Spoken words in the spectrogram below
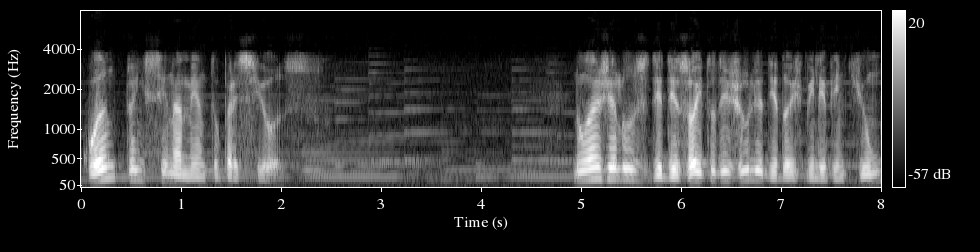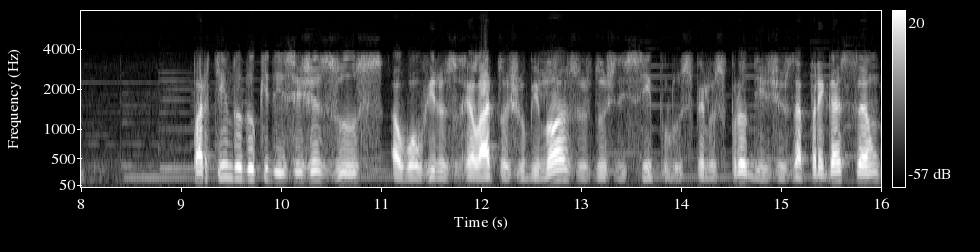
quanto ensinamento precioso. No Ângelus de 18 de julho de 2021, partindo do que disse Jesus ao ouvir os relatos jubilosos dos discípulos pelos prodígios da pregação,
